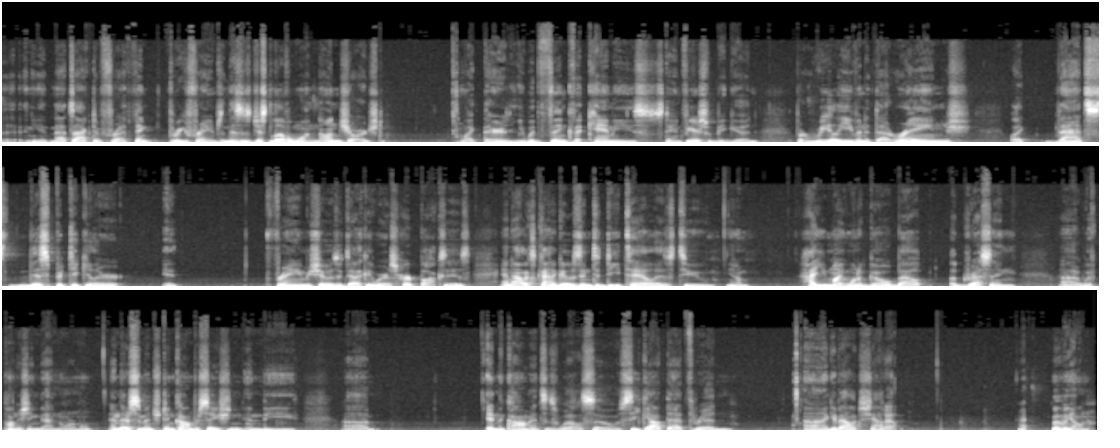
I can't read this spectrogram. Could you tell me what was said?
that's active for I think three frames, and this is just level one, uncharged. Like there, you would think that Cammy's Stand Fierce would be good, but really, even at that range, like that's this particular frame shows exactly where his hurt box is, and Alex kind of goes into detail as to you know how you might want to go about addressing uh, with punishing that normal. And there's some interesting conversation in the uh, in the comments as well. So seek out that thread. Uh, give Alex a shout out. moving on.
